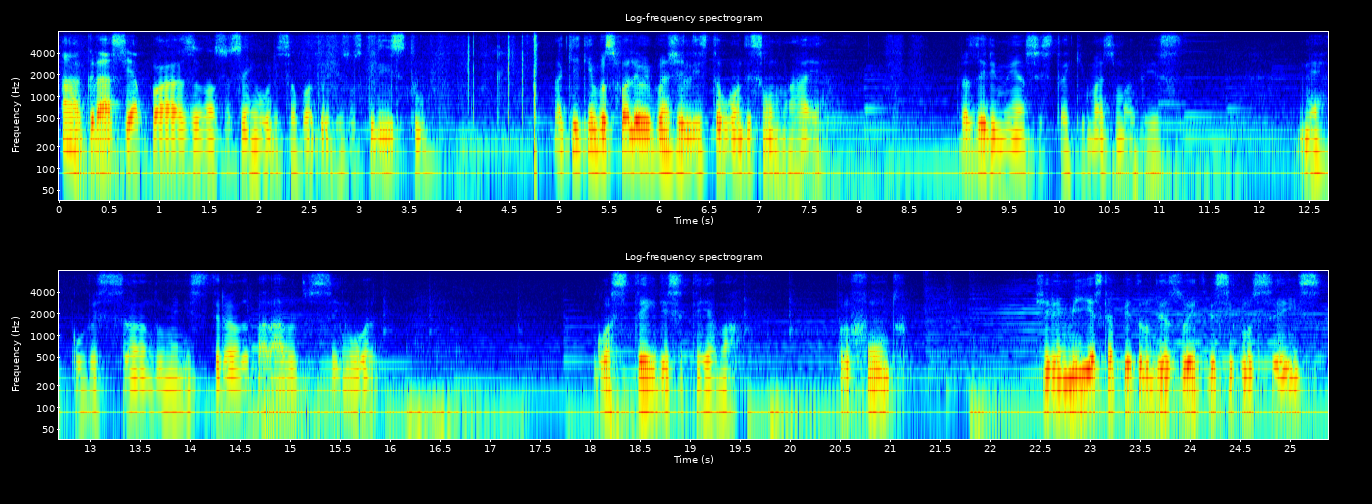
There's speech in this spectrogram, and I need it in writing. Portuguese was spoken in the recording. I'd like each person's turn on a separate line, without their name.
A graça e a paz do nosso Senhor e Salvador Jesus Cristo. Aqui quem vos fala é o evangelista Wanderson Maia. Prazer imenso estar aqui mais uma vez, né, conversando, ministrando a palavra do Senhor. Gostei desse tema profundo. Jeremias capítulo 18, versículo 6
